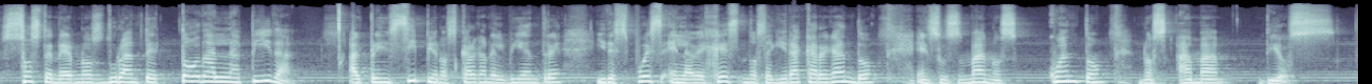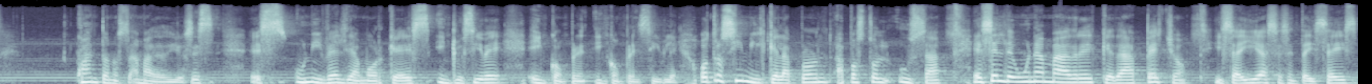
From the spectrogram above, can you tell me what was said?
sostenernos durante toda la vida. Al principio nos cargan el vientre y después en la vejez nos seguirá cargando en sus manos. ¿Cuánto nos ama Dios. Cuánto nos ama de Dios. Es, es un nivel de amor que es inclusive incomprensible. Otro símil que el apóstol usa es el de una madre que da pecho. Isaías 66,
